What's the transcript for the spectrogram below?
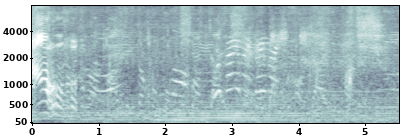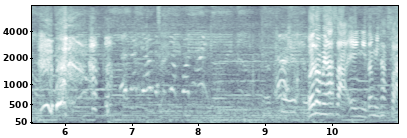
เอา เฮ้ยต้องมีทักษะเองนี่ต้องมีทักษะ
